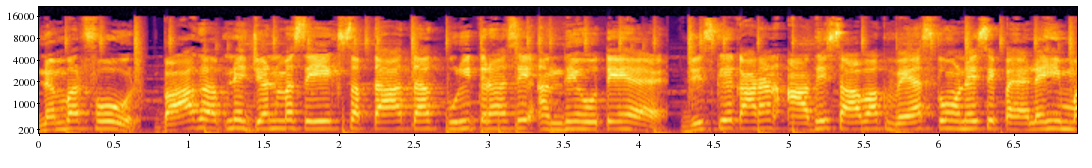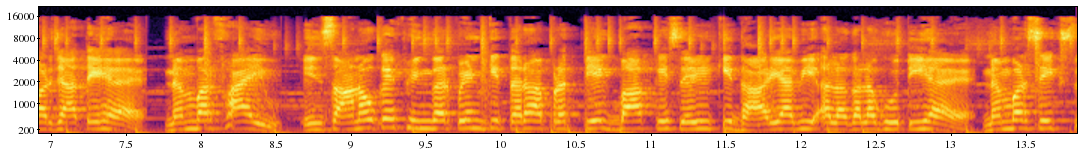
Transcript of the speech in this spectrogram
नंबर फोर बाघ अपने जन्म से एक सप्ताह तक पूरी तरह से अंधे होते हैं, जिसके कारण आधे शावक वयस्क होने से पहले ही मर जाते हैं। नंबर फाइव इंसानों के फिंगरप्रिंट की तरह प्रत्येक बाघ के शरीर की धारिया भी अलग अलग होती है। नंबर सिक्स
